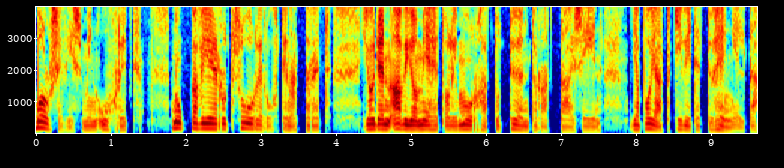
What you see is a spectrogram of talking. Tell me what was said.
bolsevismin uhrit, nukkavierut suuriruhtinattaret, joiden aviomiehet oli murhattu työntörattaisiin ja pojat kivitetty hengiltä,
